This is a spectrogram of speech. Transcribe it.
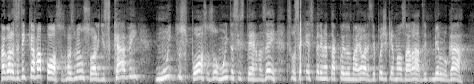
Agora vocês têm que cavar poços, mas não é um só. Ele diz: cavem muitos poços ou muitas cisternas. Ei, se você quer experimentar coisas maiores, depois de queimar os arados, em primeiro lugar,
